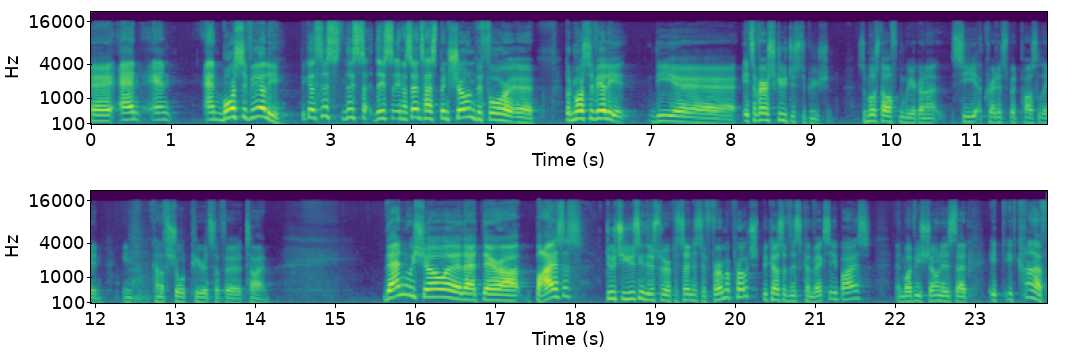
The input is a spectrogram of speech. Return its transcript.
Uh, and, and, and more severely, because this, this, this in a sense has been shown before, uh, but more severely, the, uh, it's a very skewed distribution. So most often we are going to see a credit spread puzzle in, in kind of short periods of uh, time. Then we show uh, that there are biases due to using this representative firm approach because of this convexity bias. And what we've shown is that it, it kind of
